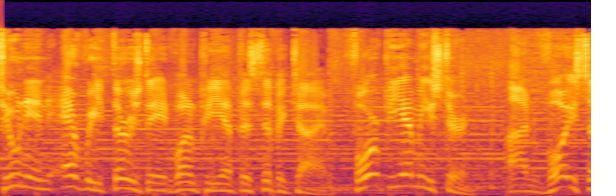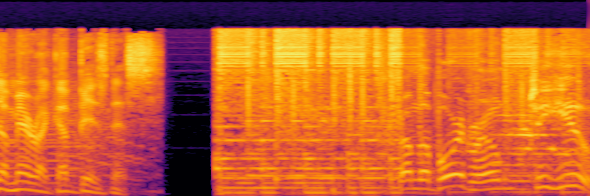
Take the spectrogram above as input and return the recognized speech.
Tune in every Thursday at 1 p.m. Pacific Time, 4 p.m. Eastern on Voice America Business. From the boardroom to you,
